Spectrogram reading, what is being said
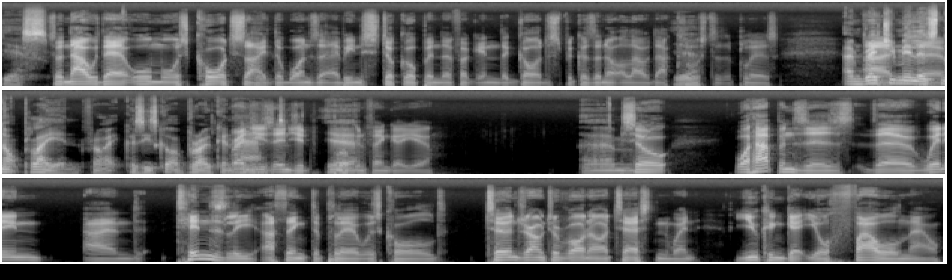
Yes. So now they're almost courtside, the ones that have been stuck up in the fucking the gods because they're not allowed that Yeah. close to the players. And Reggie And, Miller's um, not playing, right? Because he's got a broken Reggie's hand. injured, Yeah. broken finger, yeah. Um, So what happens is they're winning, and Tinsley, I think the player was called, turns around to Ron Artest and went, "You can get your foul now."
